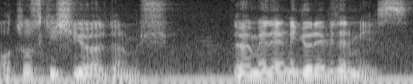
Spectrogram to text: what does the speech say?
30 kişiyi öldürmüş. Dövmelerini görebilir miyiz?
